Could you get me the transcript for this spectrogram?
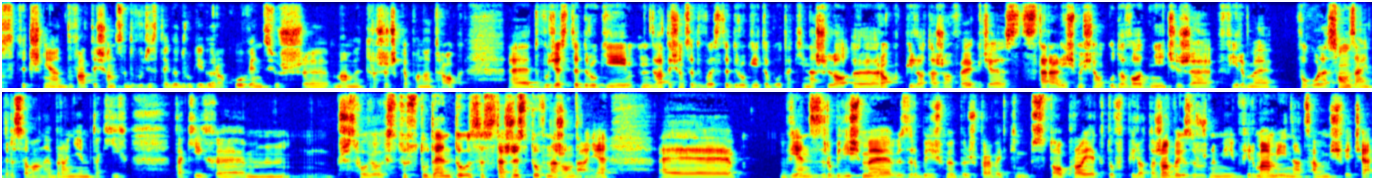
stycznia 2022 roku, więc już e, mamy troszeczkę ponad rok. 22, 2022 2022 to był taki nasz e, rok pilotażowy, gdzie staraliśmy się udowodnić, że firmy w ogóle są zainteresowane braniem takich, takich um, przysłowiowych studentów, stażystów na żądanie. E, więc zrobiliśmy, zrobiliśmy już prawie 100 projektów pilotażowych z różnymi firmami na całym świecie.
